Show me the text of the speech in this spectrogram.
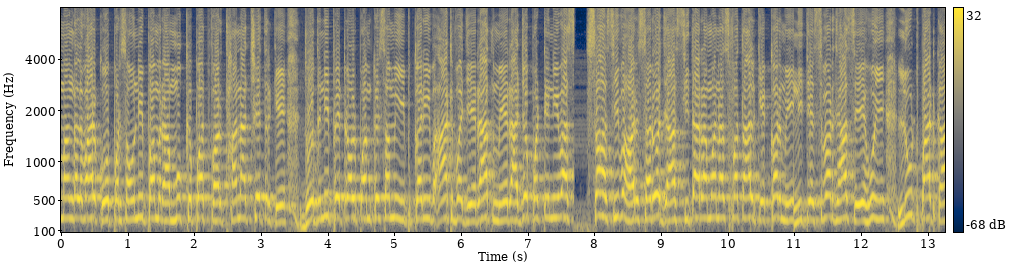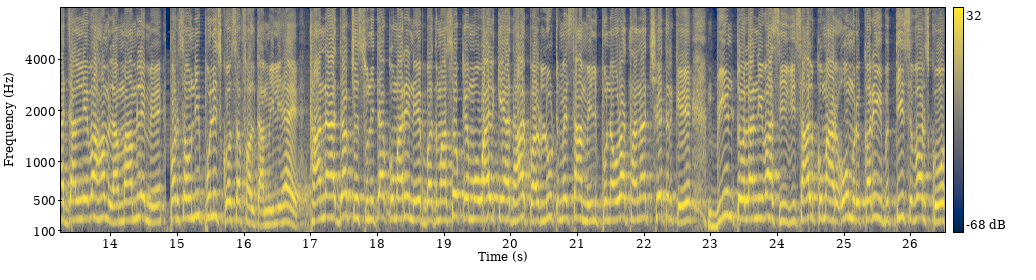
मंगलवार को परसौनी पमरा मुख्य पथ पर थाना क्षेत्र के धोधनी पेट्रोल पंप के समीप करीब आठ बजे रात में राजोपट्टी निवासी सह शिवहर सरोजा सीतारमन अस्पताल के कर्मी नितेश्वर झा से हुई लूटपाट का जानलेवा हमला मामले में परसौनी पुलिस को सफलता मिली है। थाना अध्यक्ष सुनीता कुमारी ने बदमाशों के मोबाइल के आधार पर लूट में शामिल पुनौरा थाना क्षेत्र के बीन टोला निवासी विशाल कुमार उम्र करीब 30 वर्ष को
